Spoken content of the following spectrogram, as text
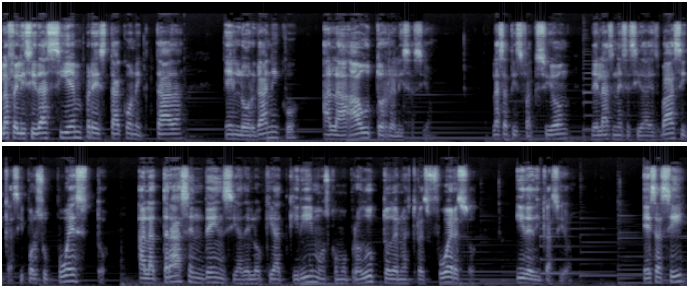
La felicidad siempre está conectada en lo orgánico a la autorrealización. La satisfacción de las necesidades básicas y por supuesto a la trascendencia de lo que adquirimos como producto de nuestro esfuerzo y dedicación. Es así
